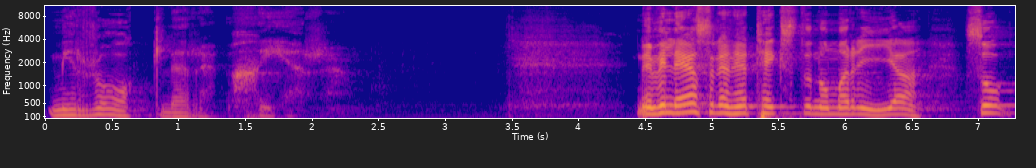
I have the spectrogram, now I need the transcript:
Mirakler sker. När vi läser den här texten om Maria så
